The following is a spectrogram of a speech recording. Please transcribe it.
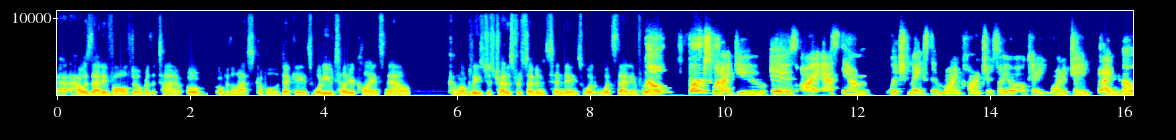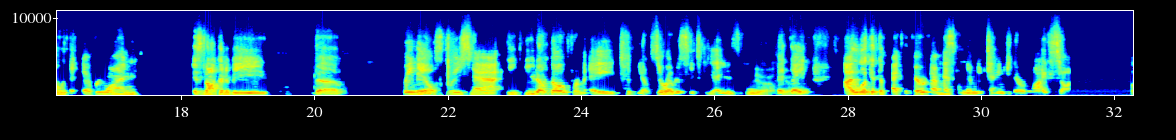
How has that evolved over the time, oh, over the last couple of decades? What do you tell your clients now? Come on, please, just try this for seven to 10 days. What, what's that information? Well, first, what I do is I ask them which makes them mind conscious. I go, okay, you want to change, but I know that everyone is not going to be the three meals, three snack. You, you don't go from A to you know zero to sixty. A to zero. Yeah, yeah. They, I look at the fact that they're I'm asking them to change their lifestyle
